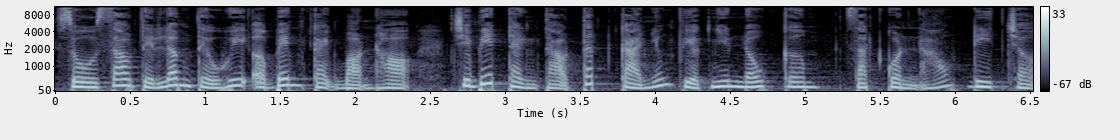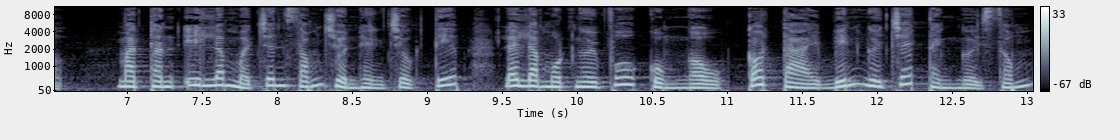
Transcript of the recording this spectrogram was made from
Dù sao thì Lâm Tiểu Huy ở bên cạnh bọn họ chỉ biết thành thạo tất cả những việc như nấu cơm, giặt quần áo, đi chợ. mà thần Y Lâm ở trên sóng truyền hình trực tiếp lại là một người vô cùng ngầu, có tài biến người chết thành người sống.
